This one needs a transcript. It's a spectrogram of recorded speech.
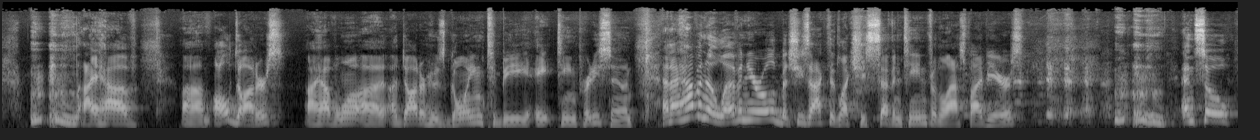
I have um, all daughters. I have one, uh, a daughter who's going to be 18 pretty soon. And I have an 11 year old, but she's acted like she's 17 for the last five years. and so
